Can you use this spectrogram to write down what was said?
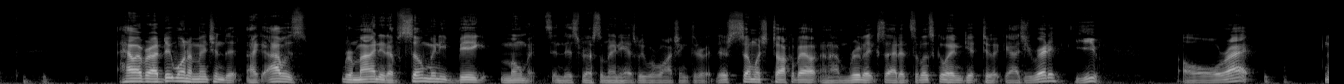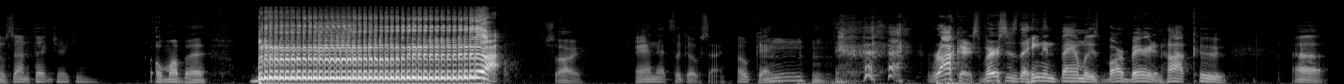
However, I do want to mention that like I was reminded of so many big moments in this WrestleMania as we were watching through it. There's so much to talk about, and I'm really excited. So let's go ahead and get to it, guys. You ready? You. All right. No sound effect, Jake. You want? Oh my bad. Sorry. And that's the go sign. Okay. Rockers versus the Heenan family's Barbarian and Haku. Uh,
